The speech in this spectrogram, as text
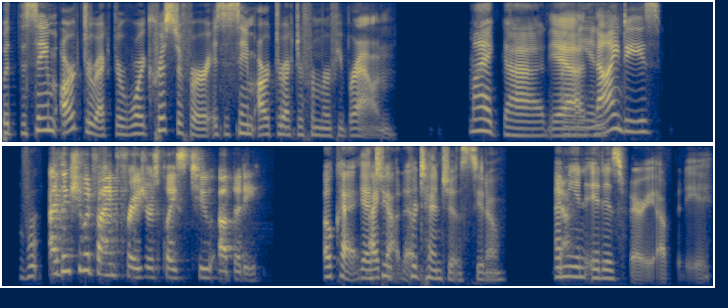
but the same art director, Roy Christopher, is the same art director for Murphy Brown. My God. I Yeah, mean, 90s. I think she would find Frasier's place too uppity. okay. Yeah, I too got it. pretentious, you know. I Yeah. mean, it is very uppity.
